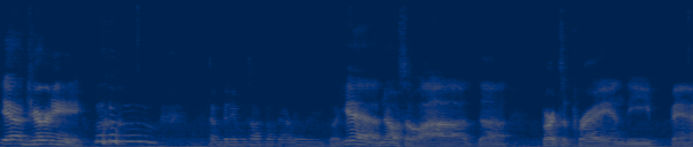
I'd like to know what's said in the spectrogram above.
yeah, Jurnee. Woo-hoo-hoo. Haven't been able to talk about that really, but yeah, no. So uh, the Birds of Prey and the fan-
